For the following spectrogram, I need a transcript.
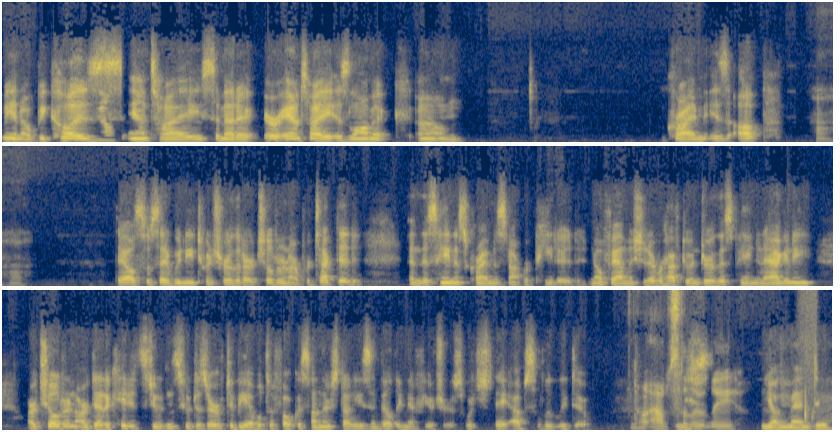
you know, because anti-Semitic or anti-Islamic um, crime is up. Mhm. They also said we need to ensure that our children are protected and this heinous crime is not repeated. No family should ever have to endure this pain and agony. Our children are dedicated students who deserve to be able to focus on their studies and building their futures, which they absolutely do. Oh, no, absolutely. young men did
